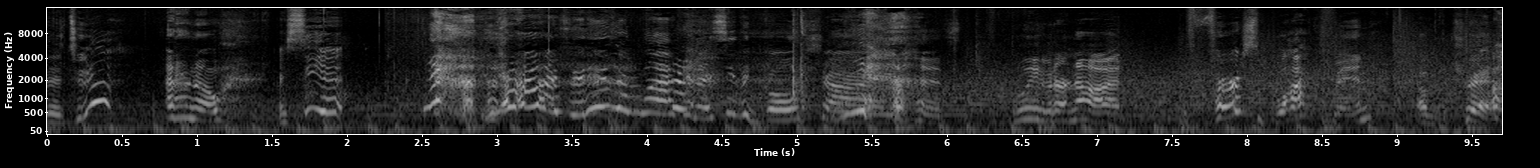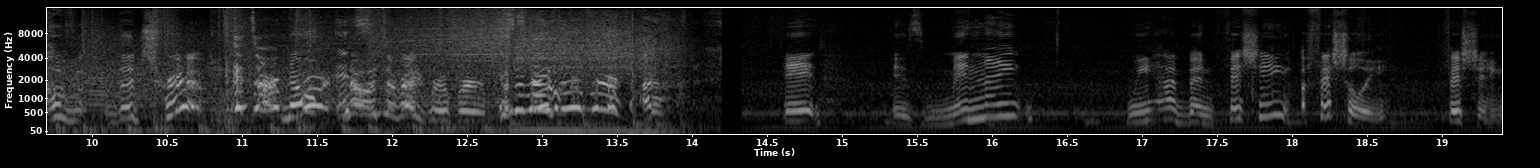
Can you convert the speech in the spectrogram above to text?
Is it tuna? I don't know. I see it. yes, it is a black and I see the gold shine Yes. Believe it or not, the first blackfin of the trip. of the trip. It's our No, first- it's- no, it's a red grouper. It's a red grouper. It is midnight. We have been fishing, officially fishing,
